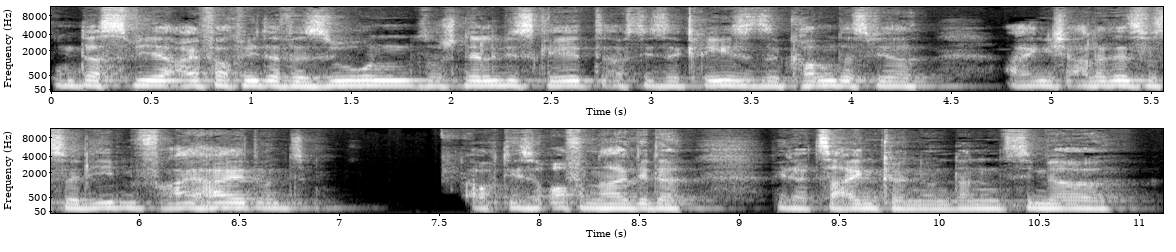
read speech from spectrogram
Und dass wir einfach wieder versuchen, so schnell wie es geht, aus dieser Krise zu kommen, dass wir eigentlich alles, was wir lieben, Freiheit und auch diese Offenheit wieder, wieder zeigen können. Und dann sind wir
